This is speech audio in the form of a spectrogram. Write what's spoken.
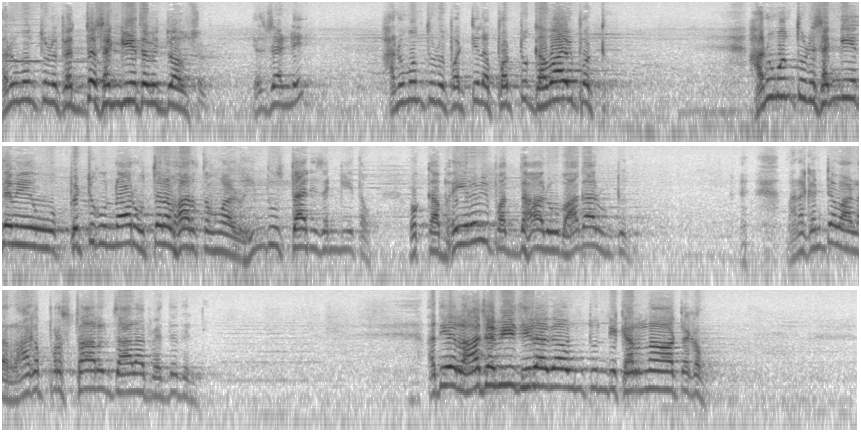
హనుమంతుడు పెద్ద సంగీత విద్వాంసుడు తెలుసా అండి? హనుమంతుడు పట్టిన పట్టు గవాయి పట్టు. హనుమంతుడి సంగీతమే పెట్టుకున్నారు ఉత్తర భారతం వాళ్ళు హిందుస్థానీ సంగీతం. ఒక్క భైరవి పద్నాలుగు భాగాలు ఉంటుంది. మనకంటే వాళ్ళ రాగప్రస్థానం చాలా పెద్దదండి. అదే రాజవీధిలాగా ఉంటుంది కర్ణాటకం.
